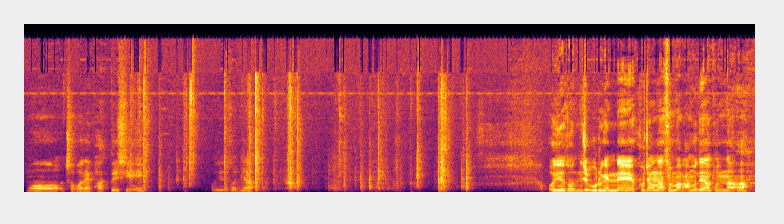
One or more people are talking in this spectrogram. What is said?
뭐 저번에 봤듯이 어디다 뒀냐? 어디에 뒀는지 모르겠네. 고장나서 막 아무데나 뒀나?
